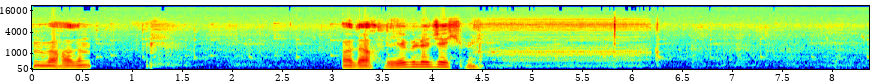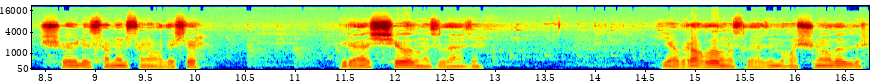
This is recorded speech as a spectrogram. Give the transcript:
bakalım odaklayabilecek mi? Şöyle sanırsam arkadaşlar biraz şey olması lazım. Yapraklı olması lazım. Bakın şunu alabilir.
